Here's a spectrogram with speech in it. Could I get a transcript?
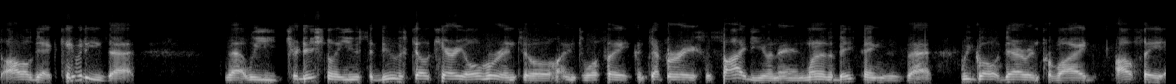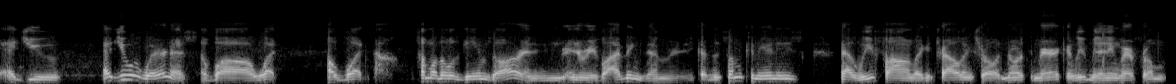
all of the activities that that we traditionally used to do still carry over into into we'll say contemporary society. And, and one of the big things is that we go out there and provide I'll say edu edu awareness of uh, what of what some of those games are and, and reviving them because in some communities that we found, like in traveling throughout North America, we've been anywhere from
